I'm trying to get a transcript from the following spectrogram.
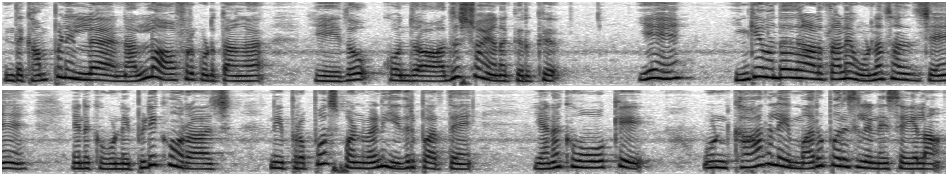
இந்த கம்பெனியில் நல்ல ஆஃபர் கொடுத்தாங்க. ஏதோ கொஞ்சம் அதிர்ஷ்டம் எனக்கு இருக்குது ஏன்? இங்கே வந்ததுனால தானே உன்னை சந்திச்சேன். எனக்கு உன்னை பிடிக்கும் ராஜ். நீ ப்ரப்போஸ் பண்ணுவேன்னு எதிர்பார்த்தேன். எனக்கு ஓகே. உன் காதலை மறுபரிசீலனை செய்யலாம்.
